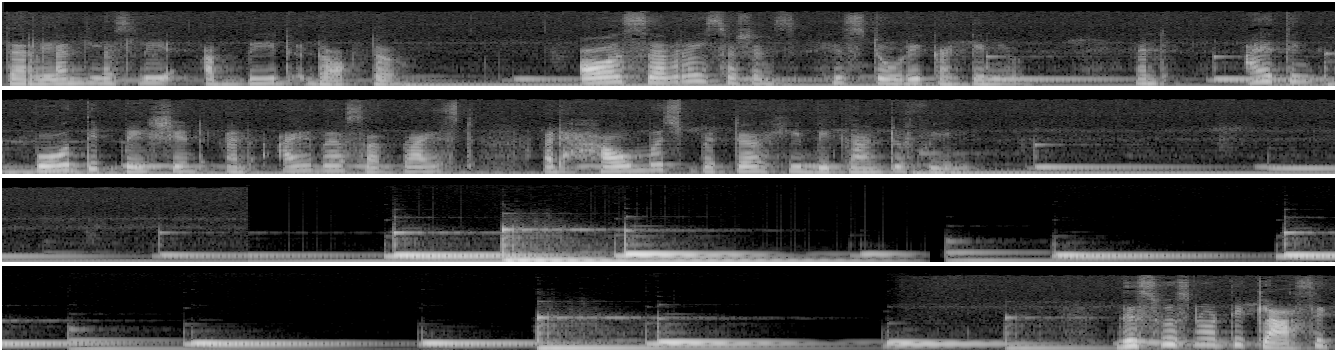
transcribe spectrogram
the relentlessly upbeat doctor over several sessions, his story continued, and I think both the patient and I were surprised at how much better he began to feel. This was not the classic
